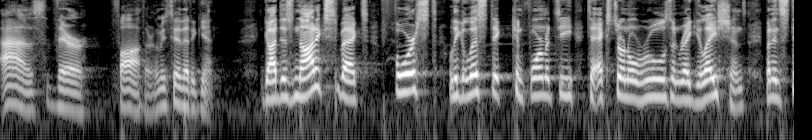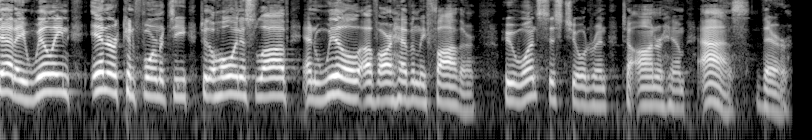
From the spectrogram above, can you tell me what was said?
as their Father. Let me say that again. God does not expect forced legalistic conformity to external rules and regulations, but instead a willing inner conformity to the holiness, love, and will of our Heavenly Father, who wants His children to honor Him as their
